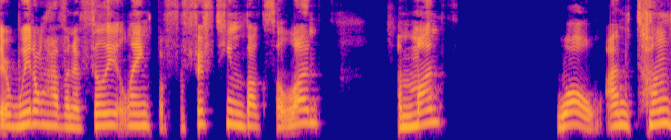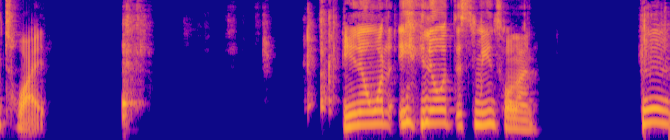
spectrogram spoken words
there we don't have an affiliate link, but for 15 bucks a month, a month, whoa, I'm tongue tied. You know what? You know what this means? Hold on. Hmm.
